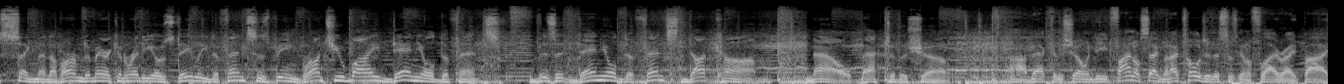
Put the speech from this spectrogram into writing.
This segment of Armed American Radio's Daily Defense is being brought to you by Daniel Defense. Visit danieldefense.com. Now, back to the show. Ah, back to the show indeed. Final segment. I told you this was going to fly right by.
